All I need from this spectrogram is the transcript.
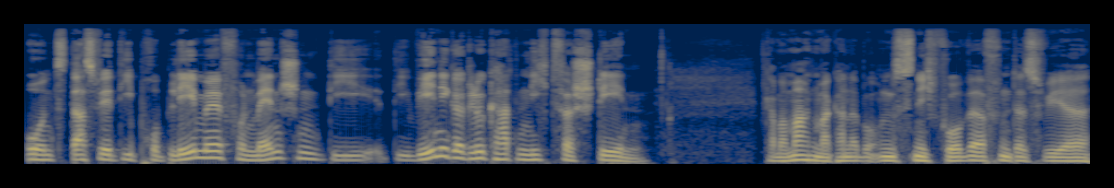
und dass wir die Probleme von Menschen, die, die weniger Glück hatten, nicht verstehen. Kann man machen. Man kann aber uns nicht vorwerfen, dass wir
